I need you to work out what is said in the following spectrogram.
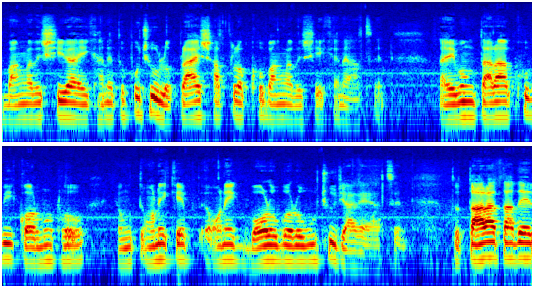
বাংলাদেশিরা এখানে তো প্রচুর লোক, প্রায় সাত লক্ষ বাংলাদেশি এখানে আছেন। এবং তারা খুবই কর্মঠ এবং অনেকে, অনেক বড় বড় উঁচু জায়গায় আছেন। তো তারা তাদের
